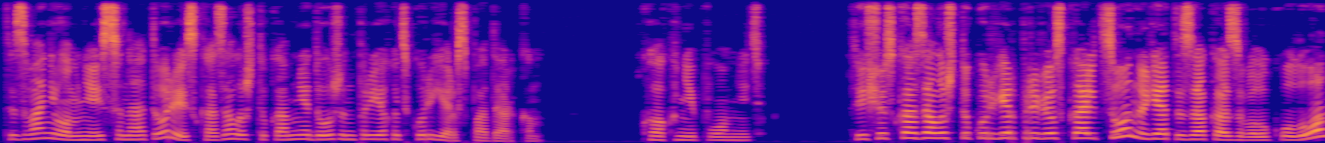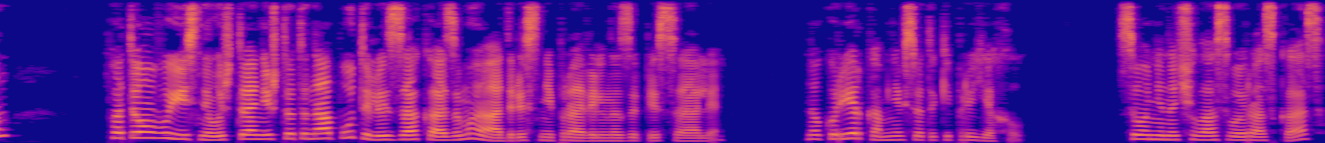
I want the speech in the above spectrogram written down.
«Ты звонила мне из санатория и сказала, что ко мне должен приехать курьер с подарком». «Как не помнить? Ты еще сказала, что курьер привез кольцо, но я-то заказывала кулон. Потом выяснилось, что они что-то напутали с заказом и адрес неправильно записали. Но курьер ко мне все-таки приехал. Соня начала свой рассказ,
